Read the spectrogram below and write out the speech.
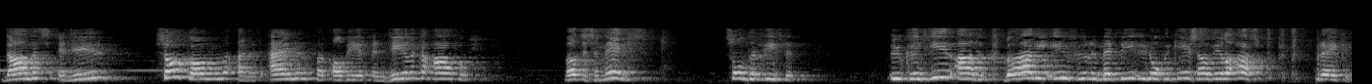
Dames en heren, zo komen we aan het einde van alweer een heerlijke avond. Wat is een mens zonder liefde? U kunt hier aan de balie invullen met wie u nog een keer zou willen afspreken.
